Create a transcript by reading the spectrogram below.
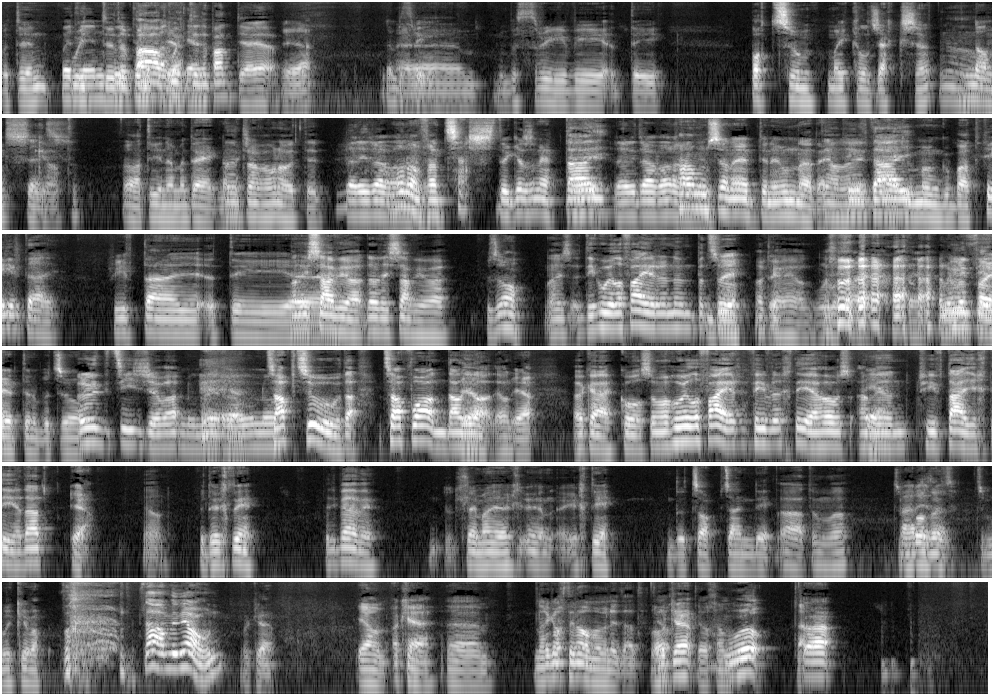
Wedyn, Wedyn, bwydydd y bwydydd y O, ah, bandiau. bwydydd y bandiau, ie. Ie. Number three. Um, number three fi ydy Bottom Michael Jackson. Oh, Nonsense. O, di yna mae'n deg. Na'n drafod hwnna wedyn. Na'n i drafod hwnna. Hwna'n ffantastig, os yna. Dau. Na'n i drafod hwnna. Pam sy'n eb dyn hwnna, de? Rhif dau. Dwi'n mwyn gwybod. Rhif dau. Rhif dau ydy... Na'n i safio, na'n i safio fe. Fes o? Nice. Di hwyl of ffair yn number 2? Di. Ok, iawn. Wheel of Fire di number 2. Rwy'n mynd i teisio fo. Top 2. Top 1 dal i ddod. Iawn. Oce, cool. So mae Wheel of Fire, ffeifryd chdi a hos, a yeah. mae'n rhif 2 i chdi, a dad? Ia. Iawn. Be di chdi? Be di be fi? Lle mae i chdi? The top 10 di. A, dwi'n mo. Dwi'n bothered. Dwi'n licio fo. Na, mynd iawn. Oce. Iawn, oce. Um, Na ni gael chdi'n ôl mewn munud, dad. Oce. Diolch am... Wel, ta.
